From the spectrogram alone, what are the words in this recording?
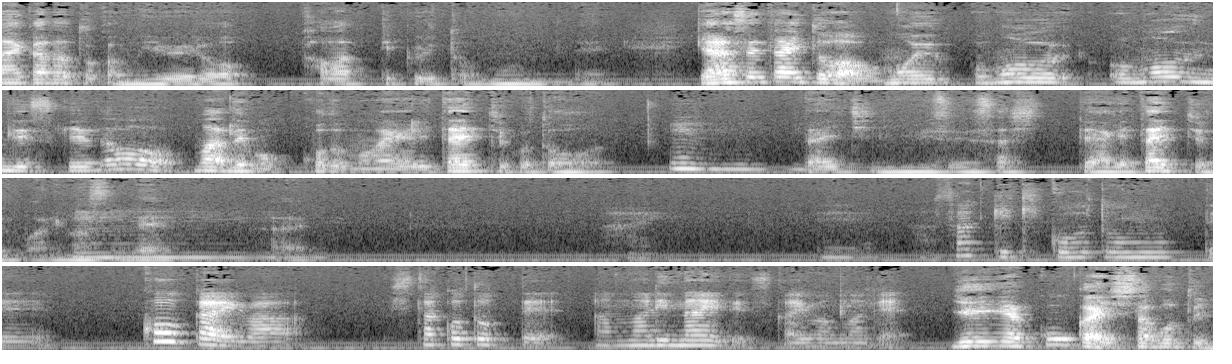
え方とかもいろいろ変わってくると思うんでやらせたいとは思う思う思うんですけどまあでも子供がやりたいっていうことを第一に優先させてあげたいっていうのもありますね、うんはい。はい。でさっき聞こうと思って後悔はしたことってあんまりないですか？今まで。いやいや後悔したこといっ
